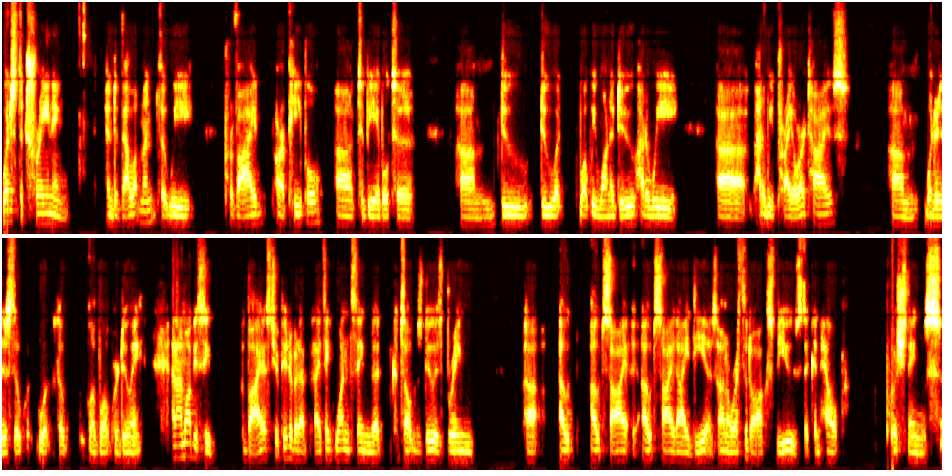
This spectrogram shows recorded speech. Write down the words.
What's the training and development that we provide our people uh, to be able to um, do do what what we want to do? How do we uh, how do we prioritize um, what it is that what, the, of what we're doing? And I'm obviously biased here, Peter, but I, I think one thing that consultants do is bring uh, out outside outside ideas, unorthodox views that can help push things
